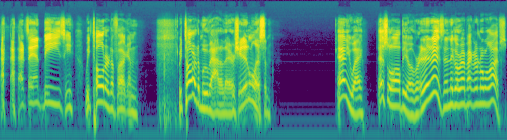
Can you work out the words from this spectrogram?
that that's Aunt Bees. He, we told her to fucking, we told her to move out of there. She didn't listen. Anyway, this will all be over, and it is. And then they go right back to their normal lives.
